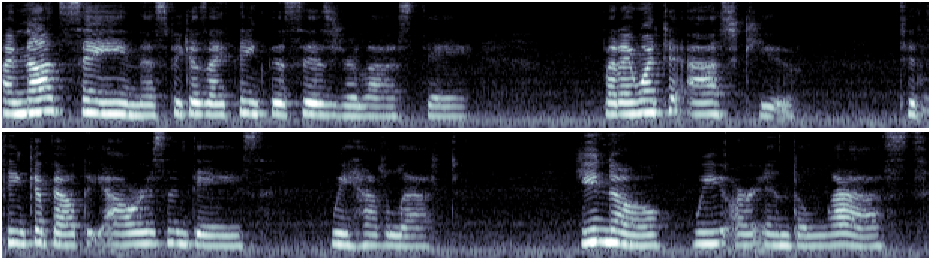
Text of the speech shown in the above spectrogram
I'm not saying this because I think this is your last day, but I want to ask you to think about the hours and days we have left. You know, we are in the last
